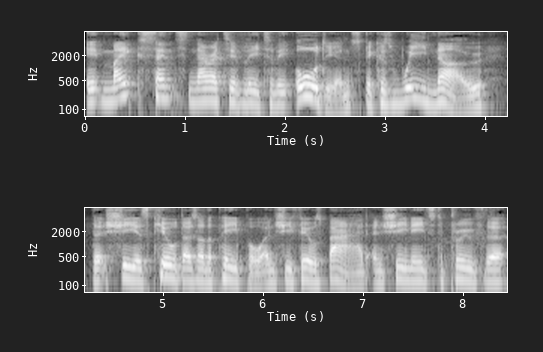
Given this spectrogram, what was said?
it makes sense narratively to the audience because we know that she has killed those other people and she feels bad and she needs to prove that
